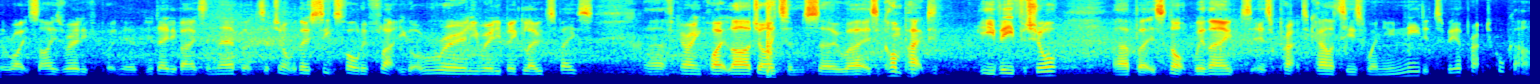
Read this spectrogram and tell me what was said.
the right size really for putting your, your daily bags in there. But uh, you know, with those seats folded flat, you've got a really, really big load space uh, for carrying quite large items. So uh, it's a compact EV for sure, uh, but it's not without its practicalities when you need it to be a practical car.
